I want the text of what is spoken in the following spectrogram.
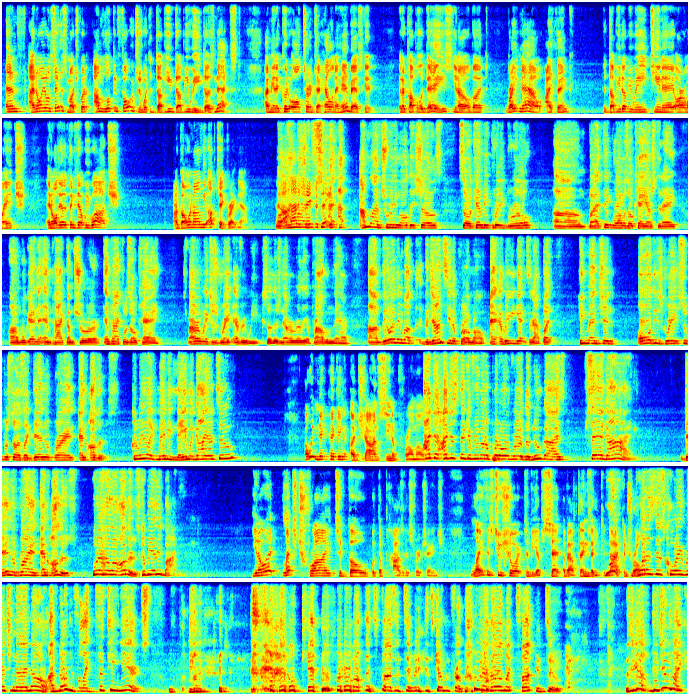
And I know I don't say this much, but I'm looking forward to what the WWE does next. I mean, it could all turn to hell in a handbasket in a couple of days, you know, but right now, I think the WWE, TNA, ROH, and all the other things that we watch are going on the uptick right now. Well, and I'm not ashamed to say it. I, am live tweeting all these shows, so it can be pretty brutal. Um, but I think Raw was okay yesterday. Um, we'll get into Impact, I'm sure. Impact was okay. ROH is great every week, so there's never really a problem there. Um, the only thing about the John Cena promo, and, and we can get into that, but he mentioned all these great superstars like Daniel Bryan and others. Could we like maybe name a guy or two? Are we nitpicking a John Cena promo? I just, I just think if you're going to put over the new guys, say a guy. Daniel Bryan and others. Who the hell are others? Could be anybody. You know what? Let's try to go with the positives for a change. Life is too short to be upset about things that you cannot what? control. What is this Corey Richmond that I know? I've known you for like 15 years. I don't get where all this positivity is coming from. Who the hell am I talking to? Did you get? Did you like?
